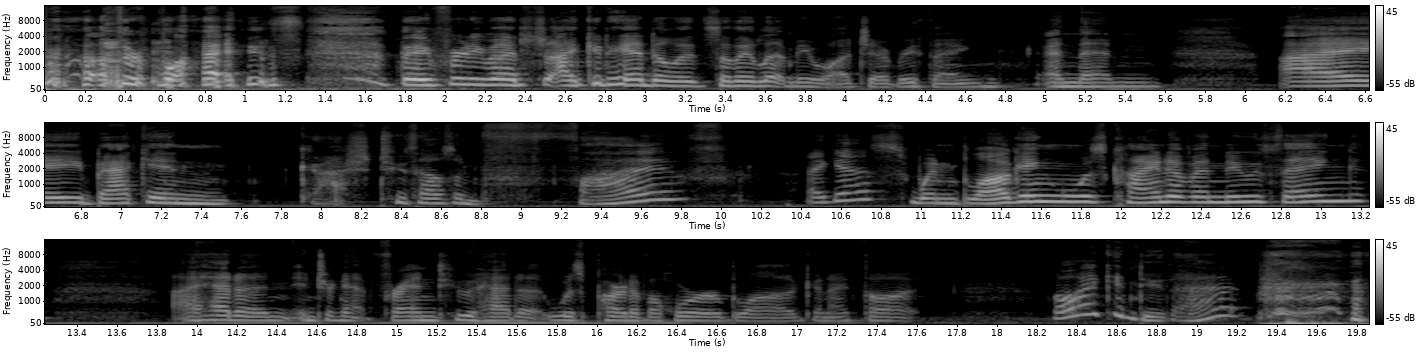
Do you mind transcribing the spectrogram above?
otherwise, they pretty much I could handle it, so they let me watch everything. And then I back in gosh, 2005, I guess, when blogging was kind of a new thing. I had an internet friend who had a was part of a horror blog and I thought, "Oh, I can do that."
